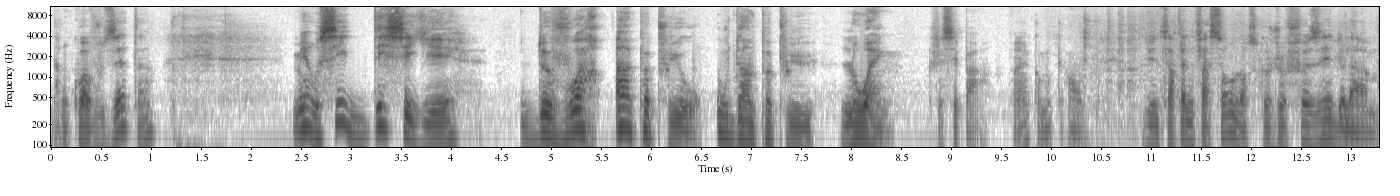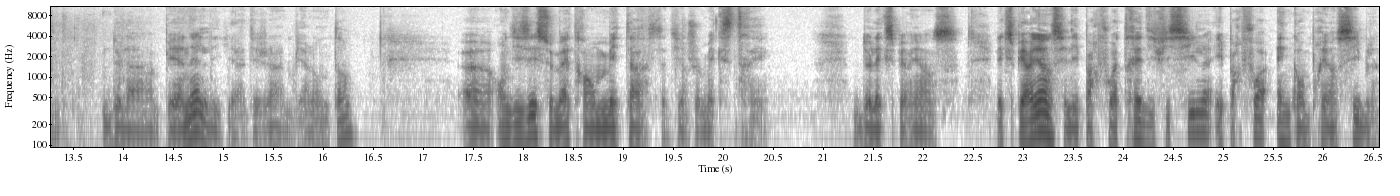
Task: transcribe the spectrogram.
dans quoi vous êtes, hein, mais aussi d'essayer de voir un peu plus haut ou d'un peu plus loin, je sais pas, Hein, comme d'une certaine façon, lorsque je faisais de la, de la PNL, il y a déjà bien longtemps, euh, on disait se mettre en méta, c'est-à-dire je m'extrais de l'expérience. L'expérience, elle est parfois très difficile et parfois incompréhensible.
